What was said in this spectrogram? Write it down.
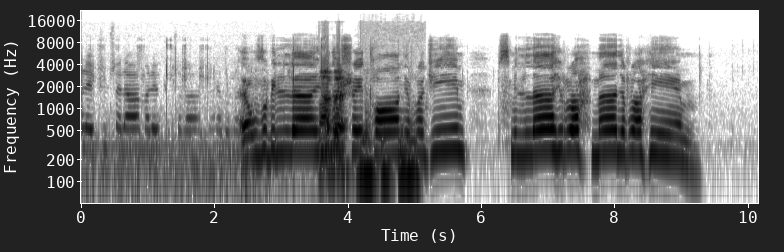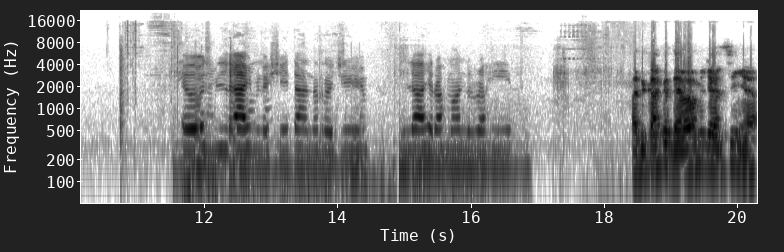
Aleyküm selam, aleyküm selam. Merhaba. Euzu billahi mineşşeytanirracim. Bismillahirrahmanirrahim. Euzubillahimineşşeytanirracim. Bismillahirrahmanirrahim. Hadi kanka devamı gelsin ya.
